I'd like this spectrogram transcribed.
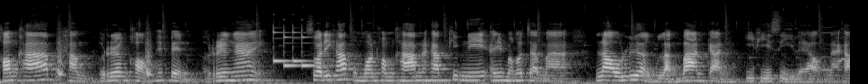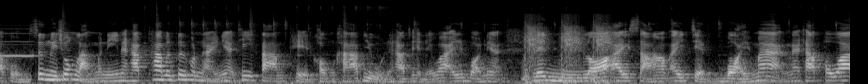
คอมครับทำเรื่องคอมให้เป็นเรื่องง่าย สวัสดีครับ ผมบอลคอมครับนะครับ คลิปนี้ไอ้นี่มันก็จะมา เล่าเรื่องหลังบ้านกัน EP 4 แล้วนะครับผมซึ่งในช่วงหลังวันนี้นะครับถ้าเพื่อนๆคนไหนเนี่ยที่ตามเพจคอมครับอยู่นะครับจะเห็นได้ว่าไอซีบอลเนี่ยเล่นมีมล้อ i3 กับ i7 บ่อยมากนะครับเพราะว่า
